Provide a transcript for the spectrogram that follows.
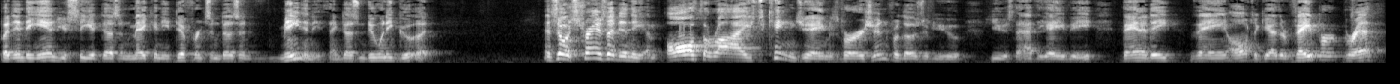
but in the end you see it doesn't make any difference and doesn't mean anything, doesn't do any good. And so it's translated in the authorized King James Version, for those of you who use that, the AV. Vanity, vain, altogether, vapor, breath,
